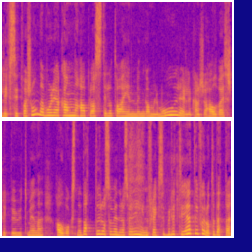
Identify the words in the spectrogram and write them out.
livssituasjon, da, hvor jeg kan ha plass til å ta inn min gamle mor, eller kanskje halvveis slippe ut min halvvoksne datter osv. Ingen fleksibilitet i forhold til dette.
